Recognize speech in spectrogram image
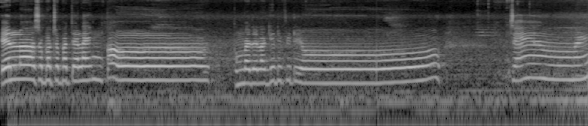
Halo sobat-sobat celengko Kembali lagi di video Celeng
